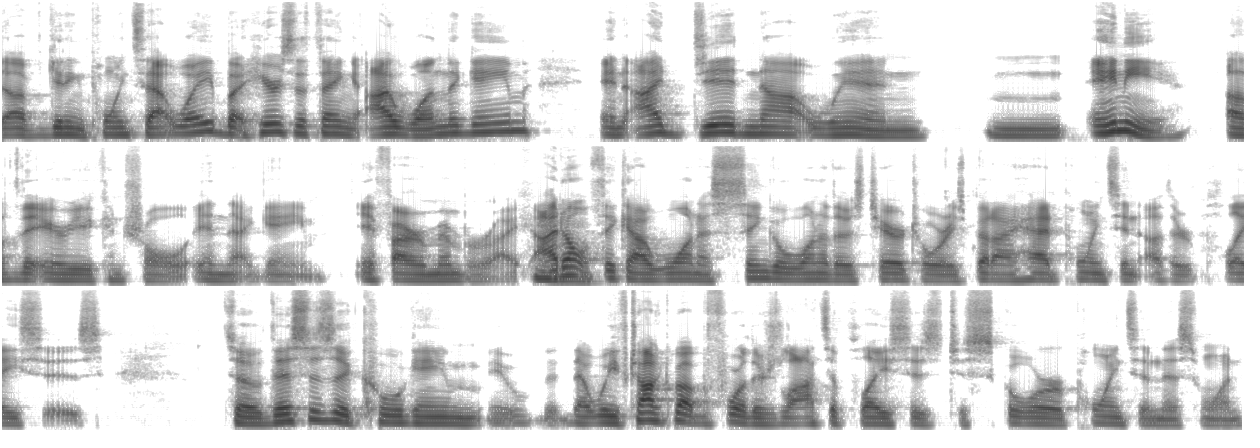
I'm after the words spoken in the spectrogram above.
of getting points that way. But here's the thing I won the game and I did not win any of the area control in that game, if I remember right. Hmm. I don't think I won a single one of those territories, but I had points in other places. So this is a cool game that we've talked about before. There's lots of places to score points in this one.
